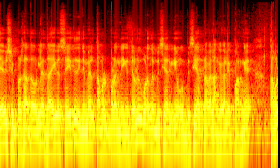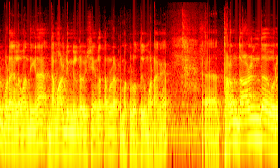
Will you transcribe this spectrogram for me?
தேவிஸ்ரீ பிரசாத் அவர்களே தயவு செய்து இனிமேல் தமிழ் படம் நீங்கள் தெலுங்கு படத்தில் பிஸியாக இருக்கீங்க உங்கள் பிஸியாக இருக்கிற வேலை அங்கே வேலையை பாருங்கள் தமிழ் படங்களில் வந்தீங்கன்னா டமால் டிம்மில்ற விஷயங்களை தமிழ்நாட்டு மக்கள் ஒத்துக்க மாட்டாங்க. தரம் தாழ்ந்த ஒரு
